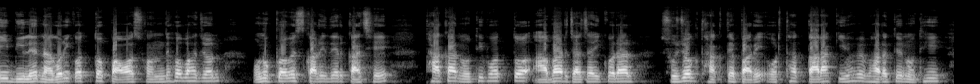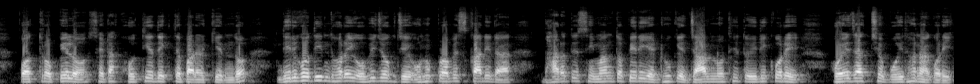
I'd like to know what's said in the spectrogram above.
এই বিলে নাগরিকত্ব পাওয়া সন্দেহভাজন অনুপ্রবেশকারীদের কাছে থাকা নথিপত্র আবার যাচাই করার সুযোগ থাকতে পারে, অর্থাৎ তারা কীভাবে ভারতীয় নথিপত্র পেল সেটা খতিয়ে দেখতে পারে কেন্দ্র। দীর্ঘদিন ধরেই অভিযোগ যে অনুপ্রবেশকারীরা ভারতের সীমান্ত পেরিয়ে ঢুকে জাল নথি তৈরি করে হয়ে যাচ্ছে বৈধ নাগরিক,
